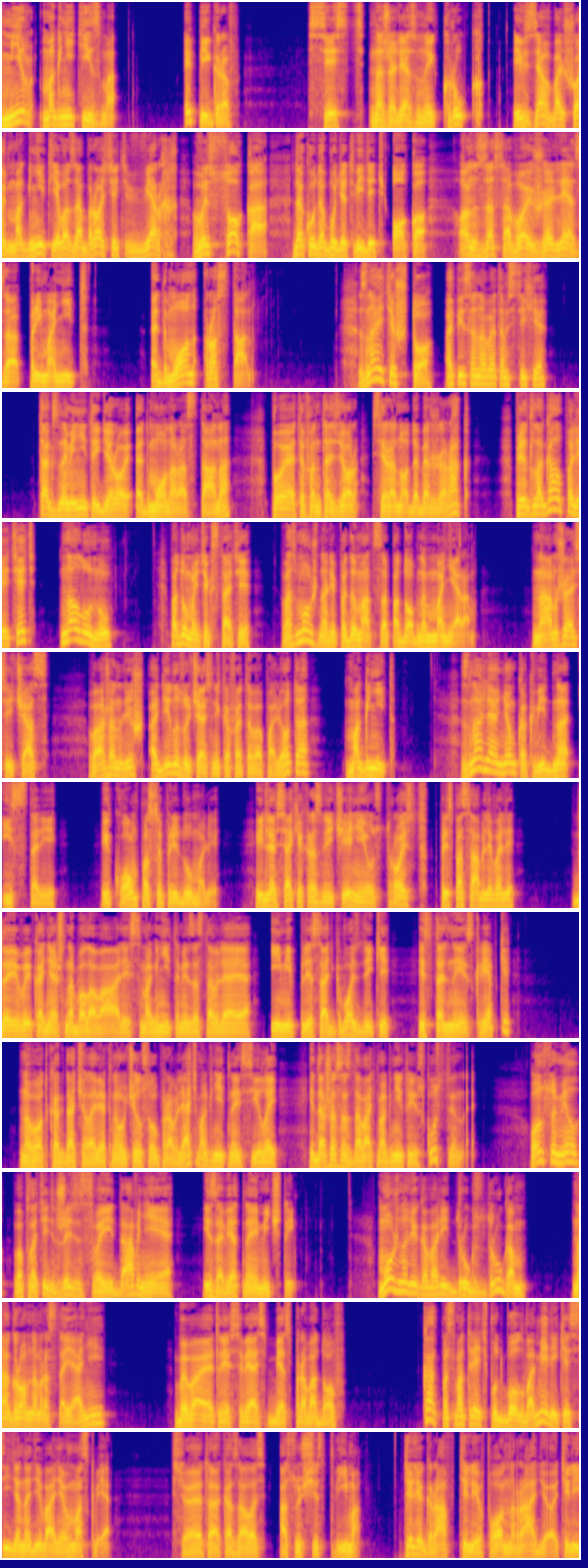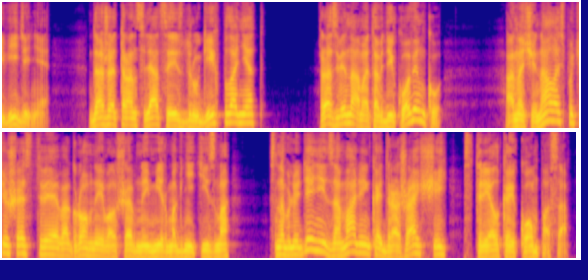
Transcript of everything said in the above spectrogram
Мир магнетизма. Эпиграф. Сесть на железный круг и, взяв большой магнит, его забросить вверх, высоко, докуда будет видеть око, он за собой железо приманит. Эдмон Ростан. Знаете, что описано в этом стихе? Так знаменитый герой Эдмона Ростана, поэт и фантазер Сирано де Бержерак, предлагал полететь на Луну. Подумайте, кстати, возможно ли подниматься подобным манерам? Нам же сейчас важен лишь один из участников этого полета – магнит. Знали о нем, как видно, истори, и компасы придумали, и для всяких развлечений и устройств приспосабливали. Да и вы, конечно, баловались с магнитами, заставляя ими плясать гвоздики и стальные скрепки. Но вот когда человек научился управлять магнитной силой и даже создавать магниты искусственные, он сумел воплотить в жизнь свои давние и заветные мечты. Можно ли говорить друг с другом на огромном расстоянии? Бывает ли связь без проводов? Как посмотреть футбол в Америке, сидя на диване в Москве? Все это оказалось осуществимо. Телеграф, телефон, радио, телевидение, даже трансляции из других планет. Разве нам это в диковинку? А начиналось путешествие в огромный волшебный мир магнетизма с наблюдений за маленькой дрожащей стрелкой компаса.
